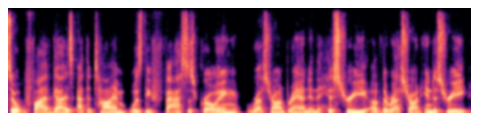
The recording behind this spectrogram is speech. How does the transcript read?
So, Five Guys at the time was the fastest growing restaurant brand in the history of the restaurant industry,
